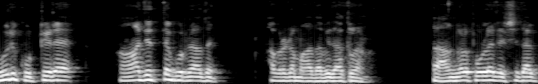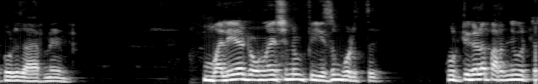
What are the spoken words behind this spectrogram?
ഒരു കുട്ടിയുടെ ആദ്യത്തെ ഗുരുനാഥൻ അവരുടെ മാതാപിതാക്കളാണ്. താങ്കളെപ്പോലുള്ള രക്ഷിതാക്കളോട് ധാരണയുണ്ട്. വലിയ ഡൊണേഷനും ഫീസും കൊടുത്ത് കുട്ടികളെ പറഞ്ഞു വിട്ട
